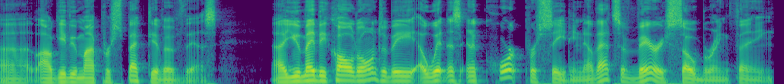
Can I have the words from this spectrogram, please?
Uh, I'll give you my perspective of this. Uh, you may be called on to be a witness in a court proceeding. Now, that's a very sobering thing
